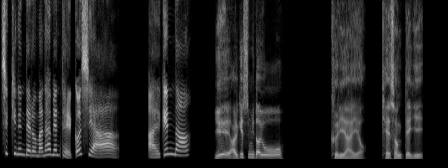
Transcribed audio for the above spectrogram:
시키는 대로만 하면 될 것이야. 알겠나? 예, 알겠습니다요. 그리하여 개성댁이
